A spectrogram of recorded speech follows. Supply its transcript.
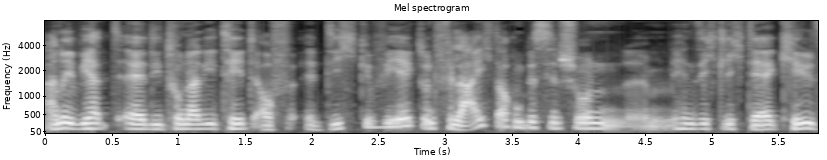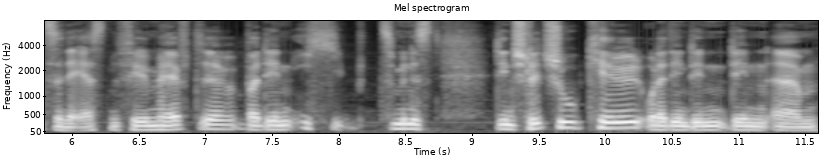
André, wie hat äh, die Tonalität auf äh, dich gewirkt und vielleicht auch ein bisschen schon ähm, hinsichtlich der Kills in der ersten Filmhälfte, bei denen ich zumindest den Schlittschuh-Kill oder den, den, den ähm,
